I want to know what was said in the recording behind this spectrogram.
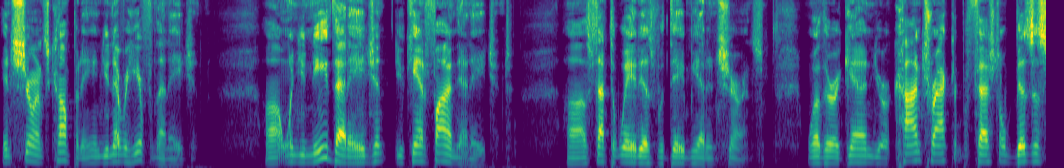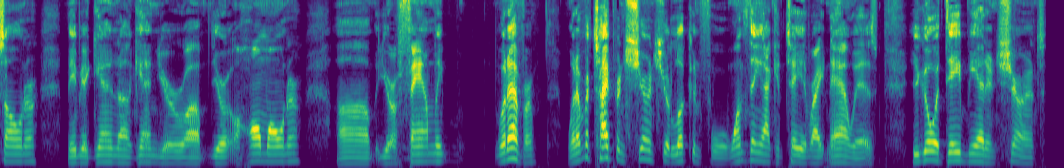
insurance company, and you never hear from that agent. Uh, when you need that agent, you can't find that agent. Uh, it's not the way it is with Dave Miette Insurance. Whether again you're a contractor, professional, business owner, maybe again again you're uh, you're a homeowner, uh, you're a family, whatever, whatever type of insurance you're looking for. One thing I can tell you right now is you go with Dave Miette Insurance.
